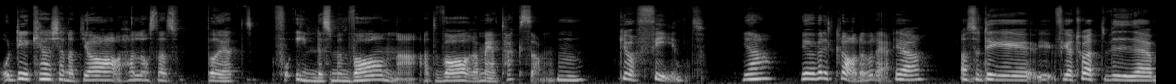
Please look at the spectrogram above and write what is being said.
Och det kan jag känna att jag har någonstans börjat få in det som en vana, att vara mer tacksam. Gud vad fint. Ja, jag är väldigt glad över det. Ja, alltså det, för jag tror att vi, eh,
